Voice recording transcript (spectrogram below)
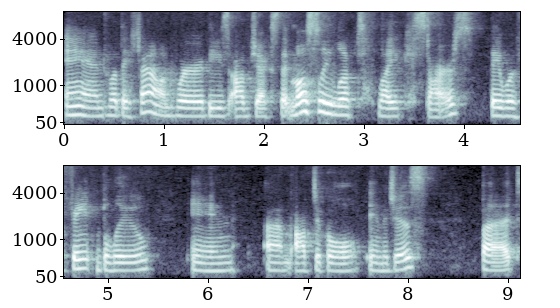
And what they found were these objects that mostly looked like stars. They were faint blue in um, optical images but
